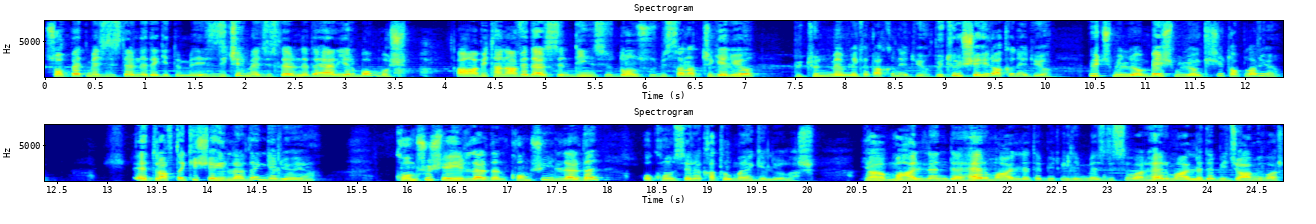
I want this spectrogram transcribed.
Sohbet meclislerine de gitmeyiz. Zikir meclislerine de her yer bomboş. Ama bir tane affedersin dinsiz, donsuz bir sanatçı geliyor. Bütün memleket akın ediyor. Bütün şehir akın ediyor. 3 milyon, 5 milyon kişi toplanıyor. Etraftaki şehirlerden geliyor ya. Komşu şehirlerden, komşu illerden o konsere katılmaya geliyorlar. Ya mahallende, her mahallede bir ilim meclisi var. Her mahallede bir cami var.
